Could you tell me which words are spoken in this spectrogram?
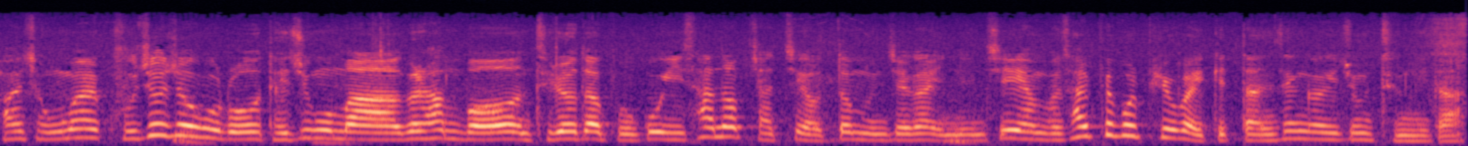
아, 정말 구조적으로 대중음악을 한번 들여다보고 이 산업 자체에 어떤 문제가 있는지 한번 살펴볼 필요가 있겠다는 생각이 좀 듭니다.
